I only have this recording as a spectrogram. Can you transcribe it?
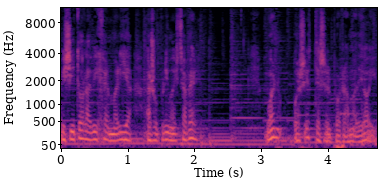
visitó la Virgen María a su prima Isabel? Bueno, pues este es el programa de hoy.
